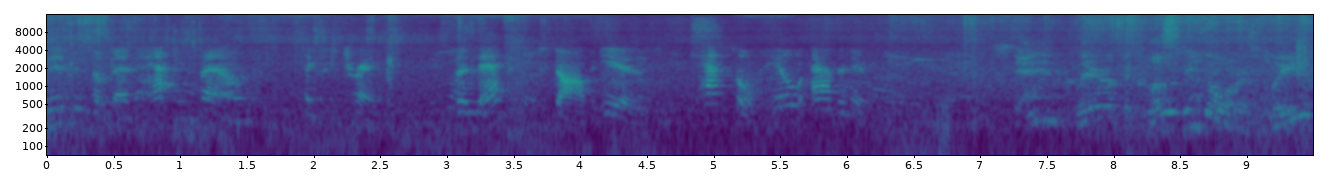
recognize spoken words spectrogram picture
This is a Manhattan-bound 6 train. The next stop is Castle Hill Avenue. Stand clear of the closing doors, please.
